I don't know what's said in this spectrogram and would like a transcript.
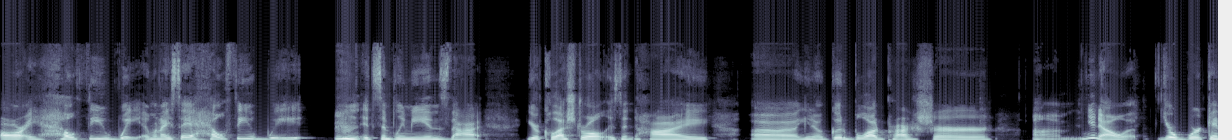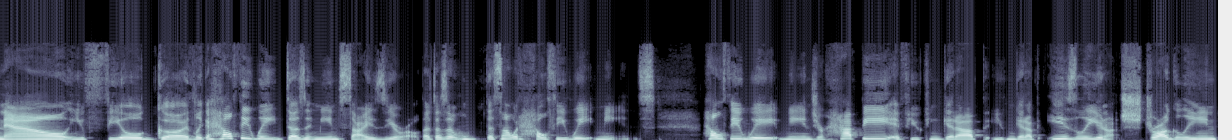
are a healthy weight, and when I say a healthy weight, it simply means that your cholesterol isn't high, uh, you know, good blood pressure, um, you know, you're working out, you feel good. Like a healthy weight doesn't mean size zero. That doesn't, that's not what healthy weight means. Healthy weight means you're happy. If you can get up, you can get up easily. You're not struggling.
